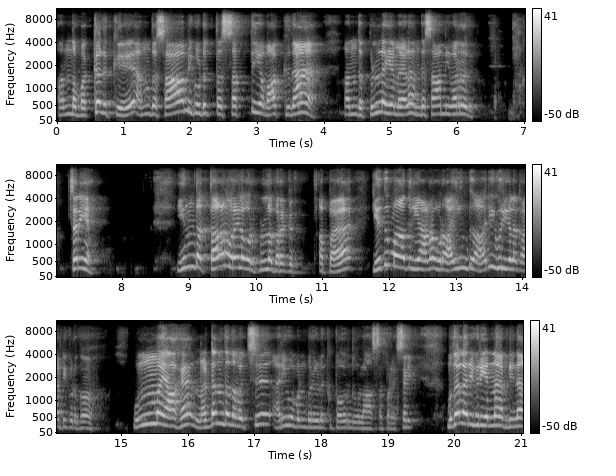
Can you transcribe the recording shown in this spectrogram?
அந்த மக்களுக்கு அந்த சாமி கொடுத்த சத்திய வாக்கு தான் அந்த பிள்ளைய மேல அந்த சாமி வர்றது. சரிங்க? இந்த தலைமுறையில ஒரு பிள்ளை பிறக்குது. அப்ப எது மாதிரியான ஒரு ஐந்து அறிகுறிகளை காட்டி கொடுக்கும்? உண்மையாக நடந்ததை வச்சு அறிவு நண்பர்களுக்கு பகிர்ந்து கொள்ள ஆசைப்படுறேன். சரி முதல் அறிகுறி என்ன அப்படின்னா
